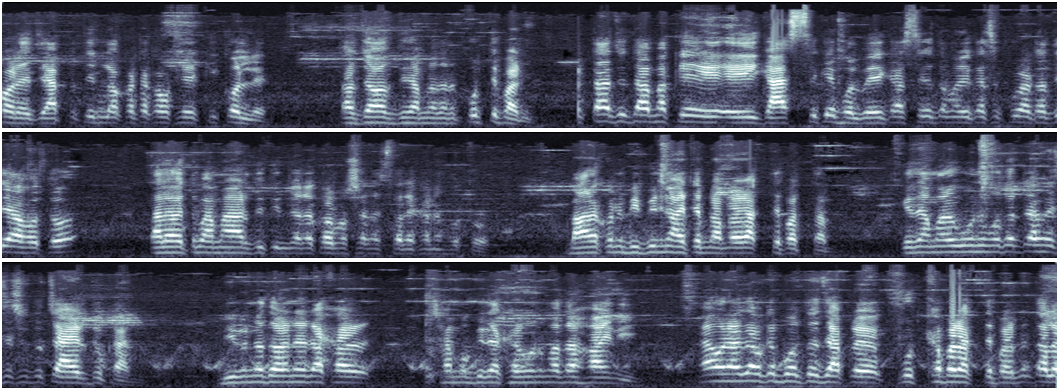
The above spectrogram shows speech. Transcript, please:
করে যে আপনি তিন লক্ষ টাকা উঠে কি করলেন, তার জবাব দিয়ে আমরা করতে পারি। তা যদি আমাকে এই গাছ থেকে বলবে, এই গাছ থেকে তোমার এই গাছে পুরোটা দেওয়া হতো তাহলে হয়তো আমার আর দুই তিনজনের কর্মসংস্থান এখানে হতো। বা কোনো বিভিন্ন আইটেম আমরা রাখতে পারতাম। কিন্তু আমার অনুমোদনটা হয়েছে শুধু চায়ের দোকান। বিভিন্ন ধরনের রাখার, সামগ্রী রাখার অনুমোদন হয়নি। হ্যাঁ ওনারা আমাকে বলতো যে আপনি ফুড খাবার রাখতে পারবেন, তাহলে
